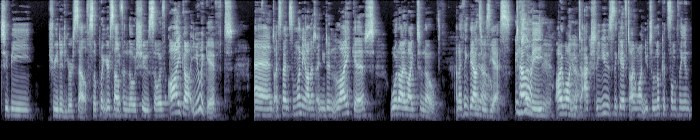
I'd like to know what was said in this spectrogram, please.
to be treated yourself? So put yourself yeah. in those shoes. So if I got you a gift and I spent some money on it and you didn't like it, would I like to know? And I think the answer yeah. is yes. Exactly. Tell me, I want yeah. you to actually use the gift. I want you to look at something in,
